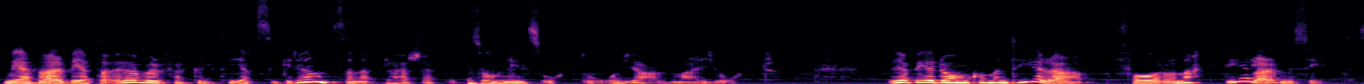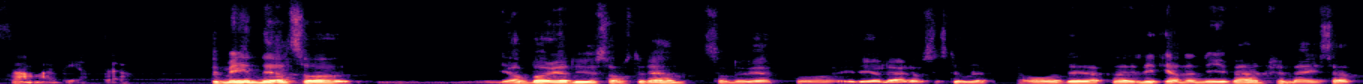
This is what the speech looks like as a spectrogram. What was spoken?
med att arbeta över fakultetsgränserna på det här sättet som Nils Otto och Hjalmar gjort. Jag ber dem kommentera för och nackdelar med sitt samarbete. För min del så jag började ju som student som du vet på idé och lärdomshistoria och det öppnade lite grann en ny värld för mig så att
